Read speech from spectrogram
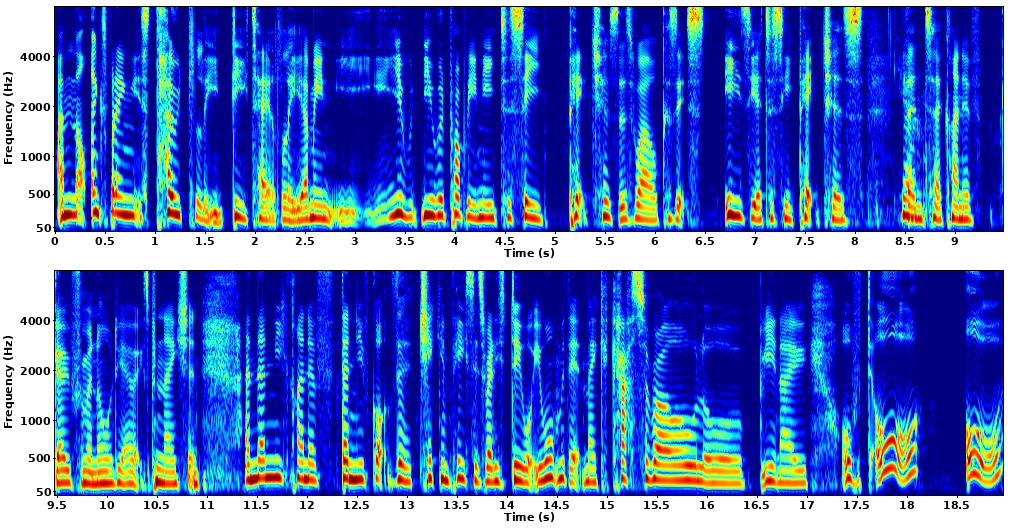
I'm not explaining it's totally detailedly. I mean, y- you you would probably need to see pictures as well because it's easier to see pictures Yeah. than to kind of go from an audio explanation. And then you kind of then you've got the chicken pieces ready to do what you want with it. Make a casserole or you know or or or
